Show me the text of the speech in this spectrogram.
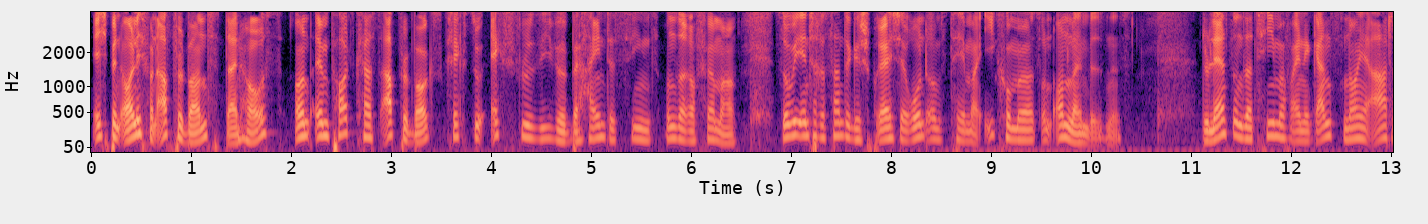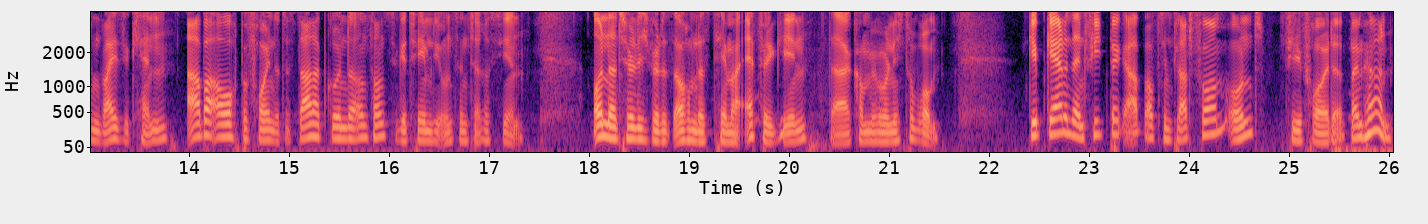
ich bin Olli von Apfelband, dein Host, und im Podcast Apfelbox kriegst du exklusive Behind the Scenes unserer Firma sowie interessante Gespräche rund ums Thema E-Commerce und Online-Business. Du lernst unser Team auf eine ganz neue Art und Weise kennen, aber auch befreundete Startup-Gründer und sonstige Themen, die uns interessieren. Und natürlich wird es auch um das Thema Apple gehen, da kommen wir wohl nicht drum rum. Gib gerne dein Feedback ab auf den Plattformen und viel Freude beim Hören.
